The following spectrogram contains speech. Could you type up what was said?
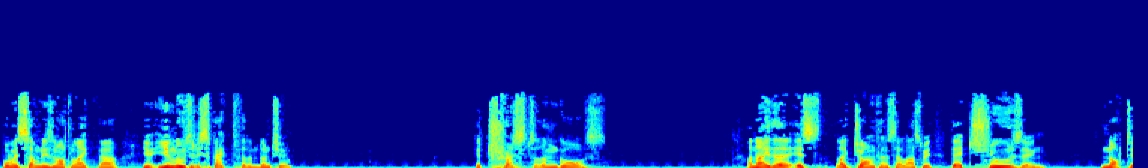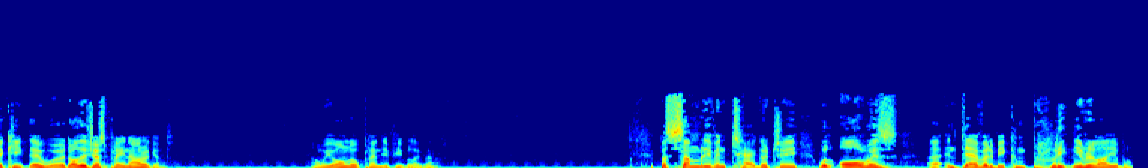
But when somebody's not like that, you, you lose respect for them, don't you? Your trust to them goes. And either it's, like Jonathan said last week, they're choosing not to keep their word, or they're just plain arrogant. And we all know plenty of people like that. But somebody of integrity will always uh, endeavor to be completely reliable.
